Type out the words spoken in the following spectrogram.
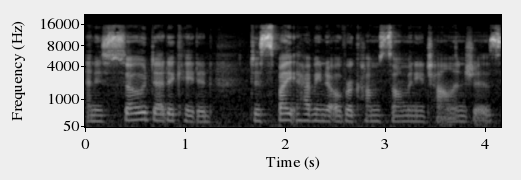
and is so dedicated despite having to overcome so many challenges.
